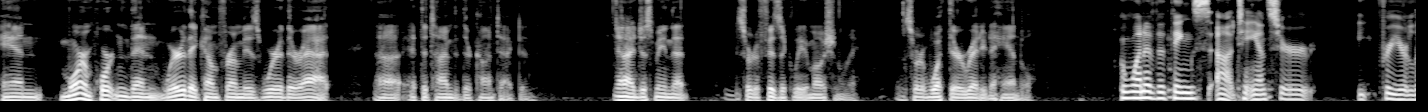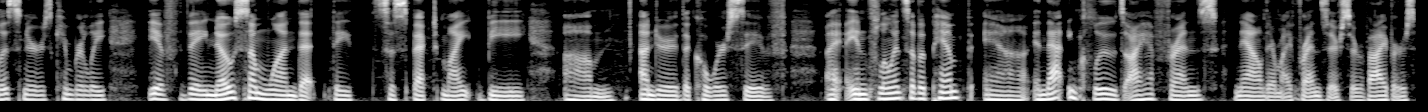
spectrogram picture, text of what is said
And more important than where they come from is where they're at uh, at the time that they're contacted. And i just mean that sort of physically emotionally sort of what they're ready to handle one of the things uh, to answer for your listeners, Kimberly, if they know someone that they suspect might be um, under the coercive uh, influence of a pimp, uh, and that includes I have friends now, they're my friends, they're survivors,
